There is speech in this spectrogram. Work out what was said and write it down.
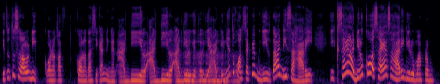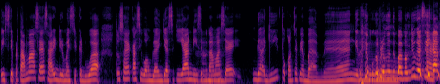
Itu tuh selalu dikonotasikan dengan adil, adil, adil gitu. Ya adilnya tuh konsepnya begitu tadi sehari. Ik, saya adil kok. Saya sehari di rumah istri pertama, saya sehari di rumah istri kedua. Terus saya kasih uang belanja sekian di istri pertama, Mhm. saya nggak gitu konsepnya Bambang gitu ya bukan belum tentu Bambang juga sih Eh. yang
